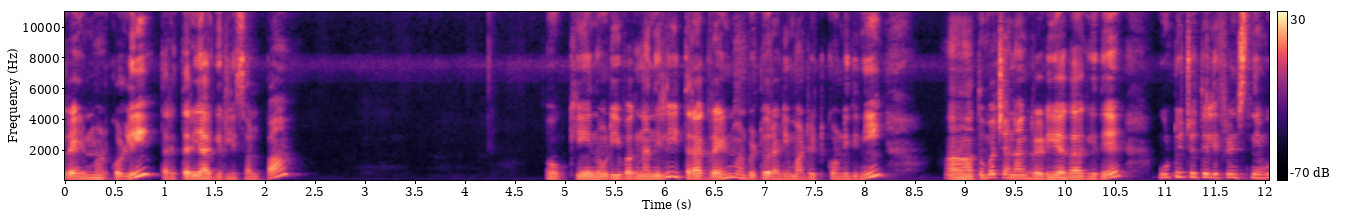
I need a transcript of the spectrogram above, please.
ಗ್ರೈಂಡ್ ಮಾಡ್ಕೊಳ್ಳಿ. ತರಿ ತರಿಯಾಗಿರಲಿ ಸ್ವಲ್ಪ. ಓಕೆ, ನೋಡಿ ಇವಾಗ ನಾನಿಲ್ಲಿ ಈ ಥರ ಗ್ರೈಂಡ್ ಮಾಡಿಬಿಟ್ಟು ರೆಡಿ ಮಾಡಿ ಇಟ್ಕೊಂಡಿದ್ದೀನಿ. ತುಂಬ ಚೆನ್ನಾಗಿ ರೆಡಿಯಾಗಿದೆ ಊಟದ ಜೊತೆಯಲ್ಲಿ ಫ್ರೆಂಡ್ಸ್ ನೀವು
